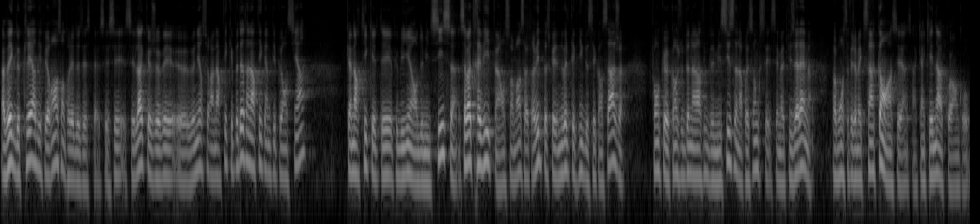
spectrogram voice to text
avec de claires différences entre les deux espèces. Et c'est là que je vais euh, venir sur un article qui est peut-être un article un petit peu ancien, qu'un article qui a été publié en 2006. Ça va très vite hein, en ce moment, ça va très vite parce que les nouvelles techniques de séquençage font que quand je vous donne un article de 2006, on a l'impression que c'est Mathusalem. Enfin bon, ça fait jamais que 5 ans, hein, c'est un quinquennat, quoi, en gros.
